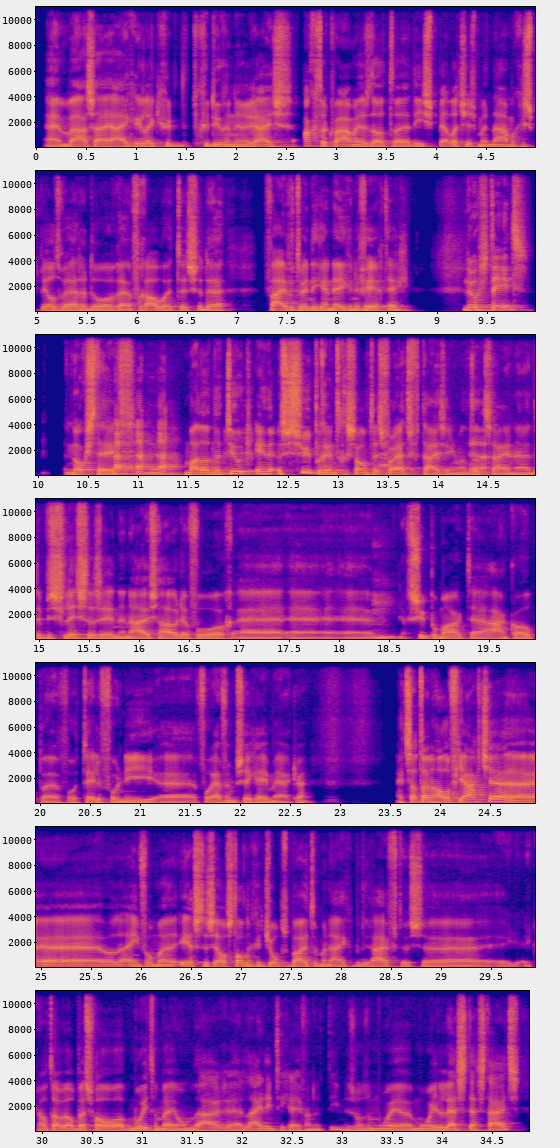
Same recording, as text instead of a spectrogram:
En waar zij eigenlijk gedurende een reis achterkwamen is dat uh, die spelletjes met name gespeeld werden door vrouwen tussen de 25 en 49. Nog steeds? Nog steeds. Maar dat natuurlijk super interessant is voor advertising. Want dat zijn uh, de beslissers in een huishouden voor uh, uh, supermarkten aankopen, voor telefonie, voor FMCG-merken. Het zat een halfjaartje. een van mijn eerste zelfstandige jobs buiten mijn eigen bedrijf. Dus ik, ik, had daar wel best wel wat moeite mee om daar leiding te geven aan een team. Dus dat was een mooie, mooie les destijds.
